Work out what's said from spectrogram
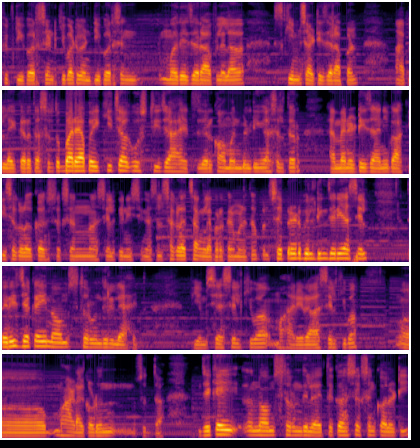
फिफ्टी पर्सेंट किंवा ट्वेंटी पर्सेंटमध्ये जर आपल्याला स्कीमसाठी जर आपण अप्लाय करत असेल तर बऱ्यापैकीच्या गोष्टी ज्या आहेत जर कॉमन बिल्डिंग असेल तर अमेनिटीज आणि बाकी सगळं कन्स्ट्रक्शन असेल फिनिशिंग असेल सगळ्यात चांगल्या प्रकारे मिळतं. पण सेपरेट बिल्डिंग जरी असेल तरी जे काही नॉर्म्स ठरवून दिलेले आहेत पी एम सी असेल किंवा महारेरा असेल किंवा म्हाडाकडून सुद्धा. जे काही नॉर्म्स ठरून दिले आहेत तर कन्स्ट्रक्शन क्वालिटी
